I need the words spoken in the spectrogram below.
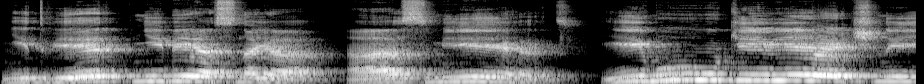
«Не твердь небесная, а смерть и муки вечные!»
